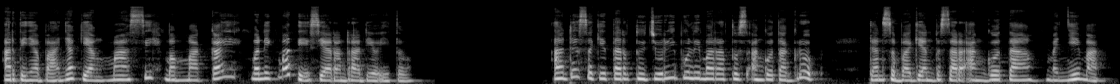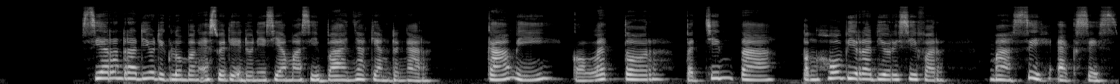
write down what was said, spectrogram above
Artinya banyak yang masih memakai, menikmati siaran radio itu. Ada sekitar 7.500 anggota grup, dan sebagian besar anggota menyimak. Siaran radio di gelombang SW di Indonesia masih banyak yang dengar. Kami, kolektor, pecinta, penghobi radio receiver masih eksis.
